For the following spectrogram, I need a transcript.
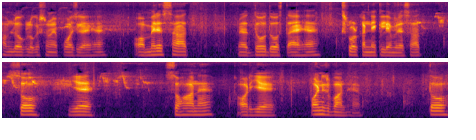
हम लोग लोकेशन में पहुँच गए हैं और मेरे साथ मेरे दो दोस्त आए हैं एक्सप्लोर करने के लिए मेरे साथ। सो so, ये सोहान है और ये अनिर्बान है। तो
